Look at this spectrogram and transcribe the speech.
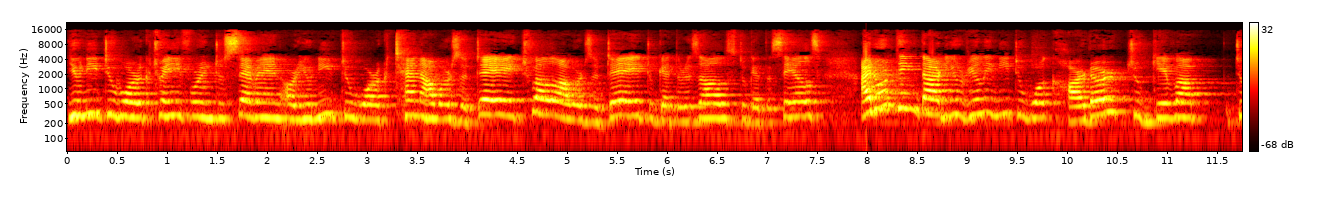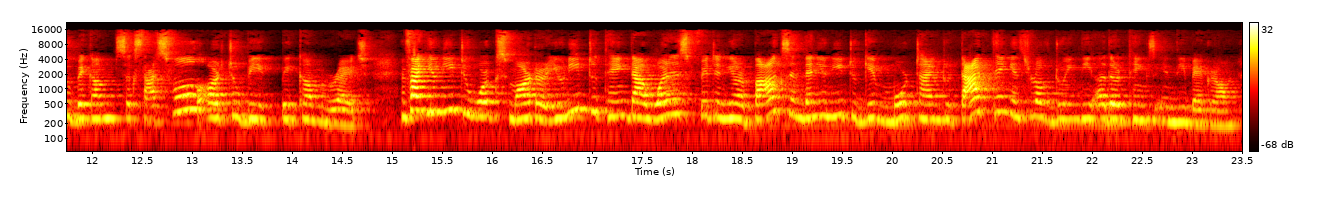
You need to work 24 into 7 or you need to work 10 hours a day, 12 hours a day to get the results, to get the sales. I don't think that you really need to work harder to give up to become successful or to be become rich. In fact, you need to work smarter. You need to think that what is fit in your box and then you need to give more time to that thing instead of doing the other things in the background.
